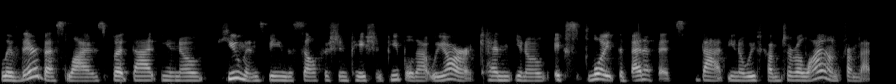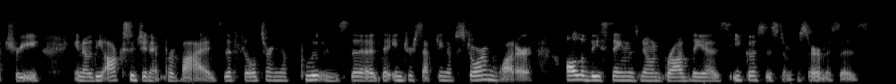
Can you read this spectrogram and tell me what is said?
live their best lives, but that you know humans, being the selfish and patient people that we are, can you know exploit the benefits that you know we've come to rely on from that tree. You know the oxygen it provides, the filtering of pollutants, the the intercepting of stormwater, all of these things known broadly as ecosystem services.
